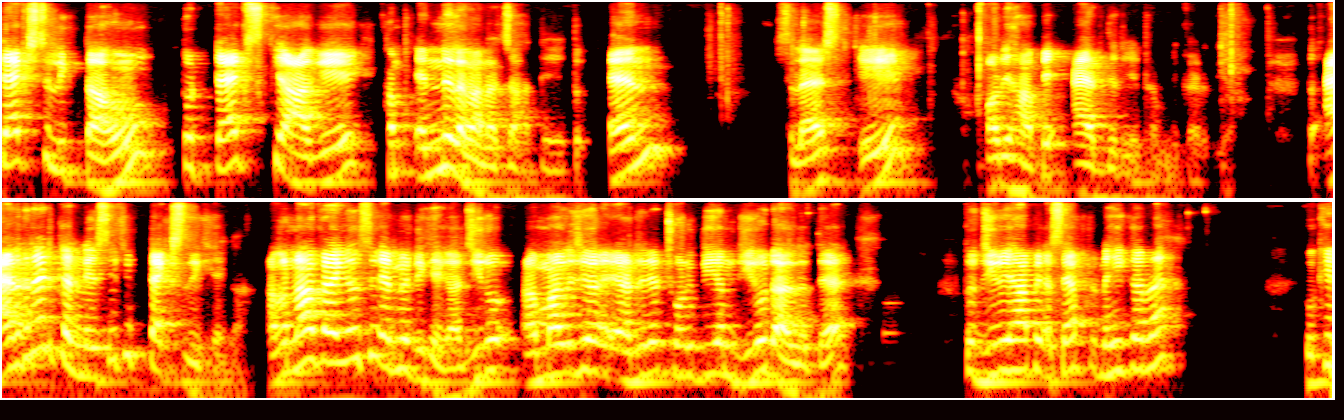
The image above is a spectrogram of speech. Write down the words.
टेक्स्ट लिखता हूँ तो टेक्स्ट के आगे हम एन लगाना चाहते हैं। तो एन स्लैश ए और यहाँ पे एट द रेट हमने कर दिया। तो एट द रेट करने से फिर टेक्स्ट दिखेगा। अगर ना करेंगे तो सिर्फ़ एन में दिखेगा। ज़ीरो अब मान लीजिए एट द रेट छोड़ दिए हम ज़ीरो डाल देते हैं तो ज़ीरो यहाँ पे एक्सेप्ट नहीं कर रहा है। क्योंकि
